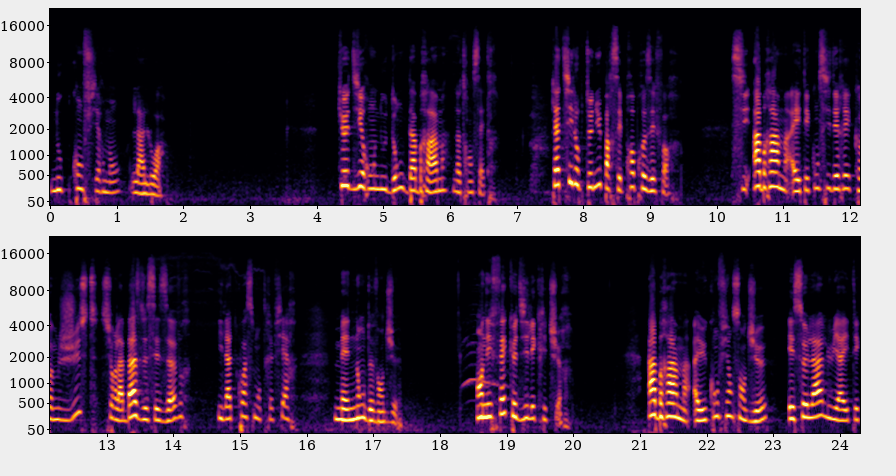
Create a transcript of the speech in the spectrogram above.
nous confirmons la loi. Que dirons-nous donc d'Abraham, notre ancêtre? Qu'a-t-il obtenu par ses propres efforts? Si Abraham a été considéré comme juste sur la base de ses œuvres, il a de quoi se montrer fier, mais non devant Dieu. En effet, que dit l'Écriture? Abraham a eu confiance en Dieu et cela lui a été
